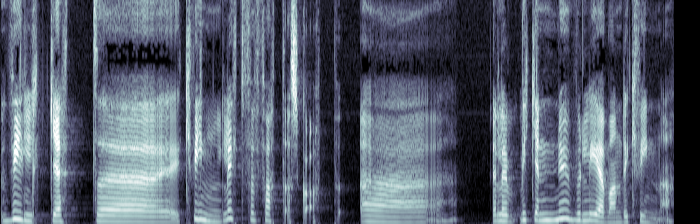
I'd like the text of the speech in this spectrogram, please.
vilket eh, kvinnligt författarskap, eh, eller vilken nu levande kvinna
